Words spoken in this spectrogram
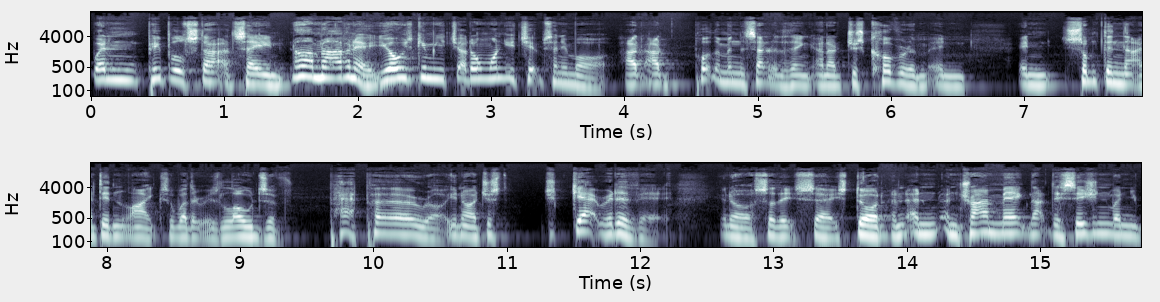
when people started saying, "No, I'm not having it," you always give me. I don't want your chips anymore. I'd, I'd put them in the center of the thing, and I'd just cover them in in something that I didn't like. So whether it was loads of pepper or you know, I just just get rid of it. You know, so that it's uh, it's done, and, and and try and make that decision when your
